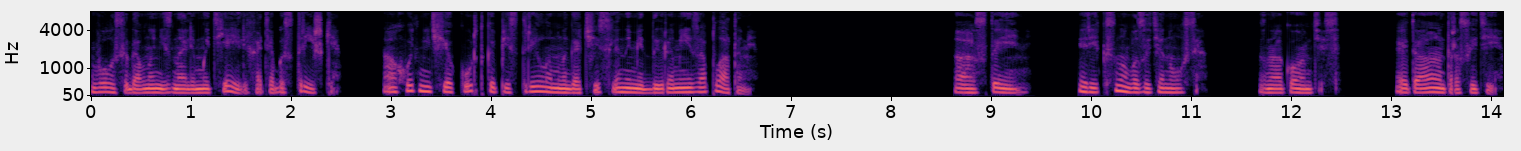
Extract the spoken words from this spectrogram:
Волосы давно не знали мытья или хотя бы стрижки, а охотничья куртка пестрила многочисленными дырами и заплатами. «Остынь», — Рик снова затянулся. «Знакомьтесь, это Антрас и Ти,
